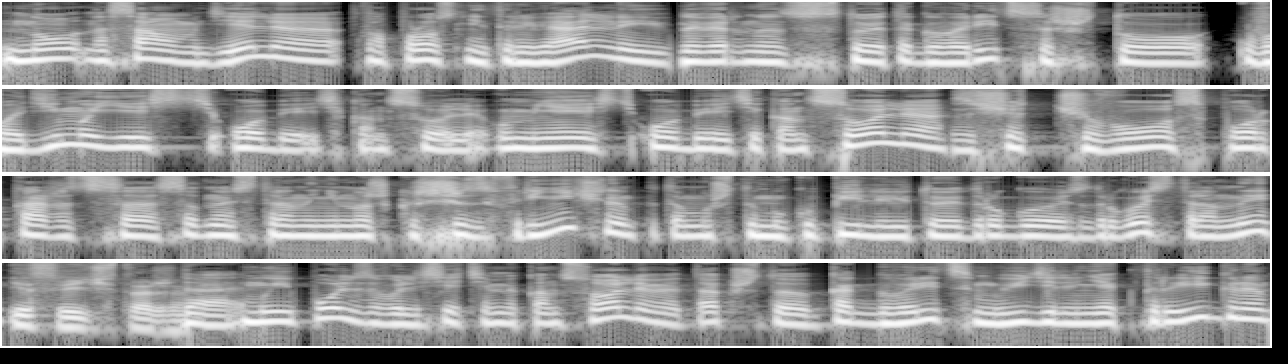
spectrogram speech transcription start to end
Но на самом деле вопрос нетривиальный. Наверное, стоит оговориться, что у Вадима есть обе эти консоли. У меня есть обе эти консоли, за счет чего спор кажется, с одной стороны, немножко шизофреничным, потому что мы купили и то, и другое, с другой стороны... И Switch тоже. Да, мы и пользовались этими консолями, так что, как говорится, мы видели некоторые игры.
